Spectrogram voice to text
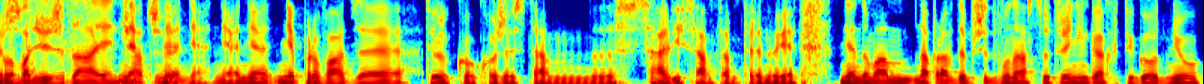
Chociaż... prowadzisz zajęcia? Nie, czy... nie, nie, nie, nie, nie prowadzę, tylko korzystam z sali, sam tam trenuję. Nie, no mam naprawdę przy 12 treningach w tygodniu,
